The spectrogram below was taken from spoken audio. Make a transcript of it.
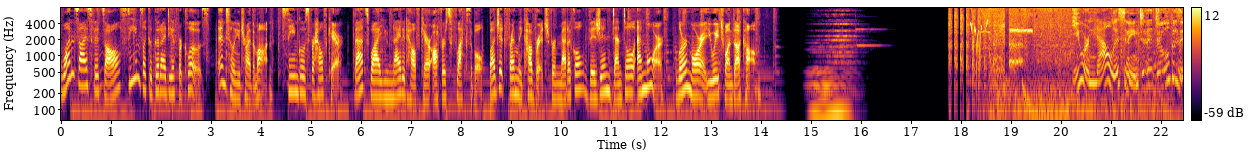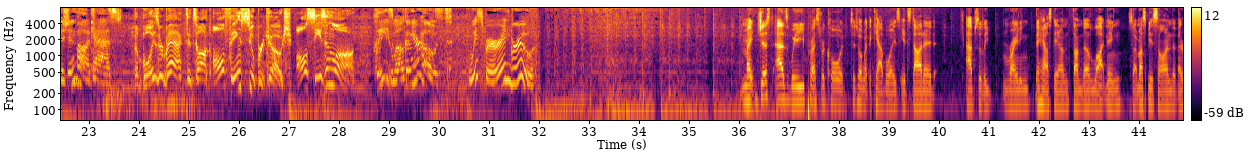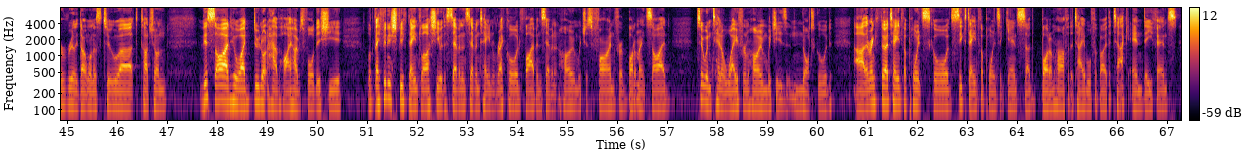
One size fits all seems like a good idea for clothes until you try them on. Same goes for healthcare. That's why United Healthcare offers flexible, budget friendly coverage for medical, vision, dental, and more. Learn more at uh1.com. You are now listening to the Dual Position Podcast. The boys are back to talk all things Super Coach all season long. Please welcome your hosts, Whisper and Brew. Mate, just as we press record to talk about the Cowboys, it started absolutely raining the house down, thunder, lightning. So it must be a sign that they really don't want us to, uh, to touch on this side, who I do not have high hopes for this year. Look, they finished 15th last year with a 7 and 17 record, 5 and 7 at home, which is fine for a bottom 8 side. 2 and 10 away from home, which is not good. Uh, they ranked 13th for points scored, 16th for points against, so the bottom half of the table for both attack and defense.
